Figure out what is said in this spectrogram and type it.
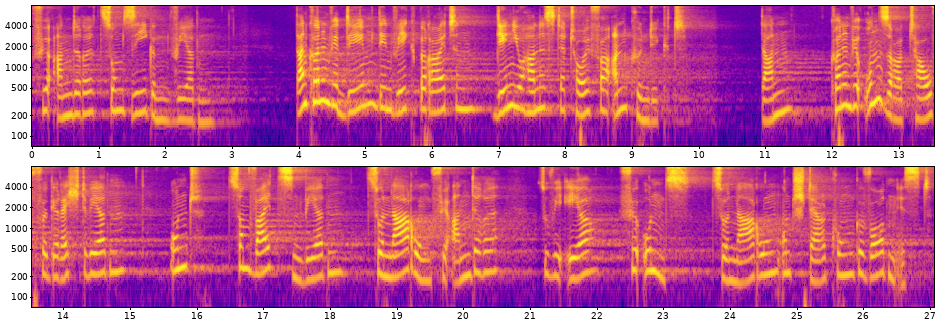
für andere zum Segen werden. Dann können wir dem den Weg bereiten, den Johannes der Täufer ankündigt. Dann können wir unserer Taufe gerecht werden und zum Weizen werden, zur Nahrung für andere, so wie er für uns zur Nahrung und Stärkung geworden ist.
